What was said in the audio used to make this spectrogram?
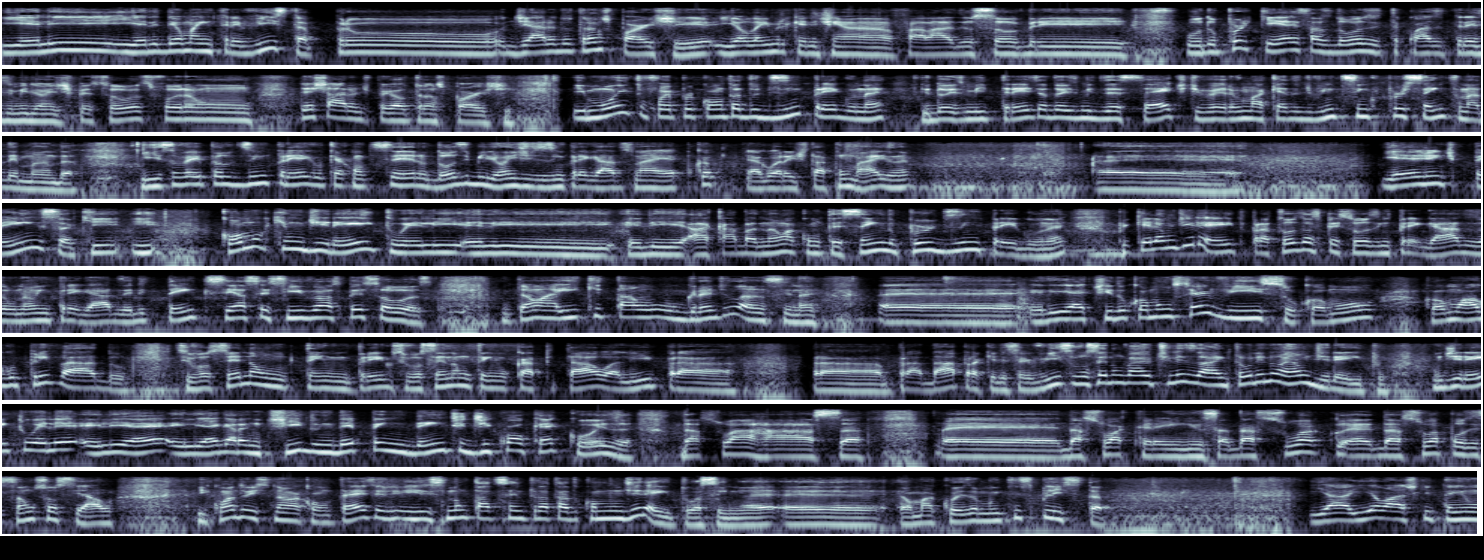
E ele, e ele deu uma entrevista pro Diário do Transporte. E, e, eu lembro que ele tinha falado sobre o do porquê essas 12, quase 13 milhões de pessoas foram. deixaram de pegar o transporte. E muito foi por conta do desemprego, né? De 2013 a 2017 tiveram uma queda de 25% na demanda. E isso veio pelo desemprego que aconteceram. 12 milhões de desempregados na época. E agora a gente tá com mais, né? É. E aí a gente pensa que como que um direito ele, ele, ele acaba não acontecendo por desemprego, né? Porque ele é um direito para todas as pessoas empregadas ou não empregadas, ele tem que ser acessível às pessoas. Então aí que tá o, grande lance, né? É, ele é tido como um serviço, como, como algo privado. Se você não tem um emprego, se você não tem o capital ali para para dar para aquele serviço, você não vai utilizar. Então ele não é um direito. Um direito ele, ele, é, ele é garantido independente de qualquer coisa, da sua raça, é, da sua crença, da sua, é, da sua posição social. E quando isso não acontece, isso não está sendo tratado como um direito. Assim, é, é, é uma coisa muito explícita. E aí eu acho que tem um,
